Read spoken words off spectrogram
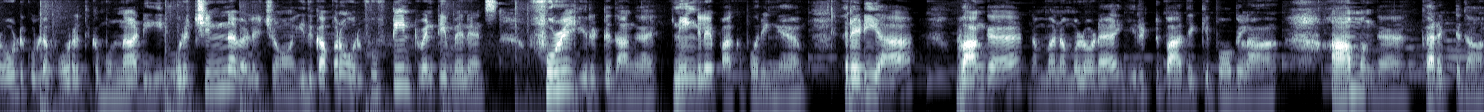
ரோடுக்குள்ளே போகிறதுக்கு முன்னாடி ஒரு சின்ன வெளிச்சம் இதுக்கப்புறம் ஒரு ஃபிஃப்டீன் டுவெண்ட்டி மினிட்ஸ் ஃபுல் இருட்டு தாங்க. நீங்களே பார்க்க போகிறீங்க ரெடியா வாங்க நம்ம நம்மளோட இருட்டு பாதைக்கு போகலாம். ஆமாங்க கரெக்டு தான்.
